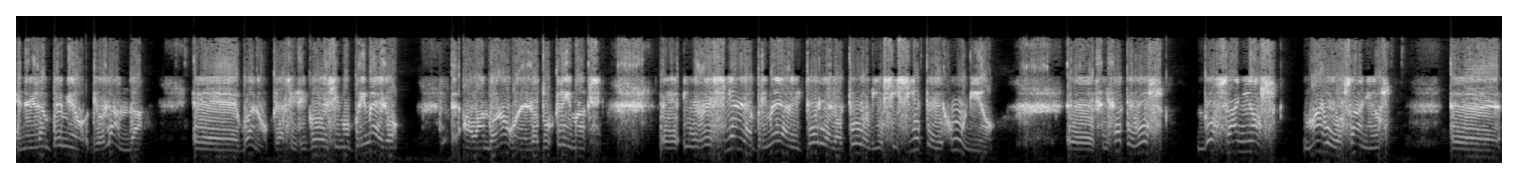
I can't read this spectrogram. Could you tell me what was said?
en el Gran Premio de Holanda. Eh, bueno, clasificó décimo primero, eh, abandonó con el Lotus Climax y recién la primera victoria la tuvo 17 de junio. Eh, fíjate vos, dos años, más de dos años, eh,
